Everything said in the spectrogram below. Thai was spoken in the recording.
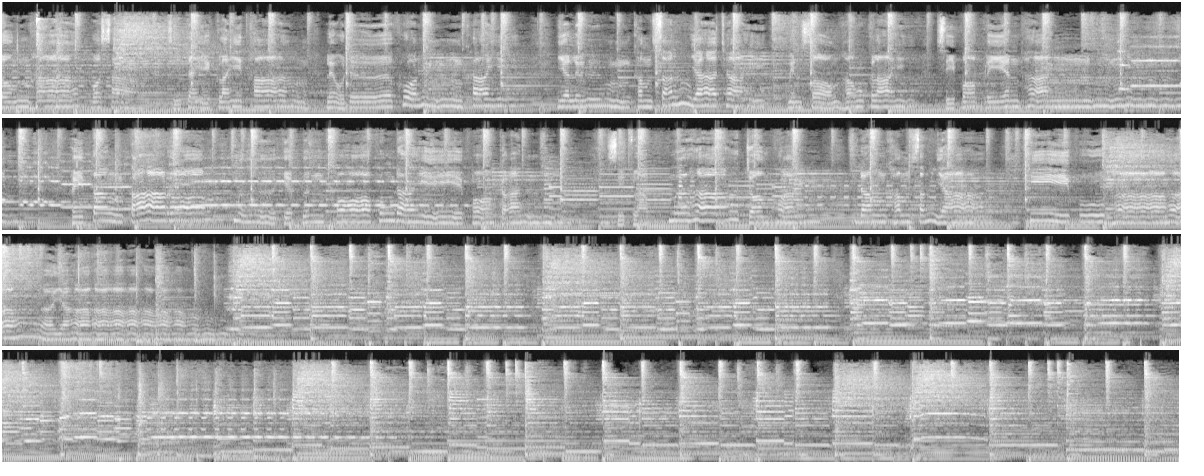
ลงหาบ่สาวสิได้ไกลทาง แล้วเด้อคนไข้อย่าลืมคำสัญญาใจเม่นสองเฮาไกล สิบ่เปลี่ยนพัน ให้ตั้งตารอมือเก็บเงินพอคงได้พอกัน สิกลับเมื่อหาจอมควันดังคำสัญญาที่ผู้พาายาว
